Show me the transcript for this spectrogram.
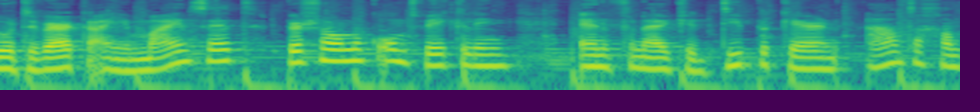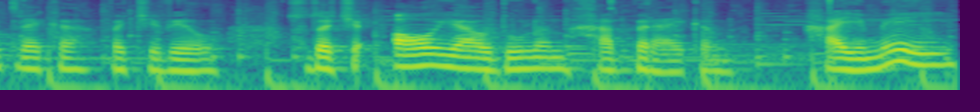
Door te werken aan je mindset, persoonlijke ontwikkeling en vanuit je diepe kern aan te gaan trekken wat je wil, zodat je al jouw doelen gaat bereiken. Ga je mee?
